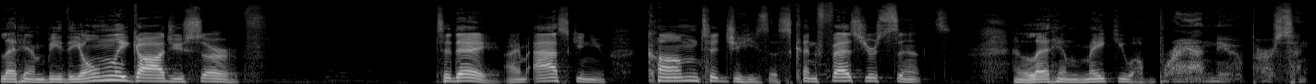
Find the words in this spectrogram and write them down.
Let Him be the only God you serve. Today, I'm asking you come to Jesus, confess your sins, and let Him make you a brand new person.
